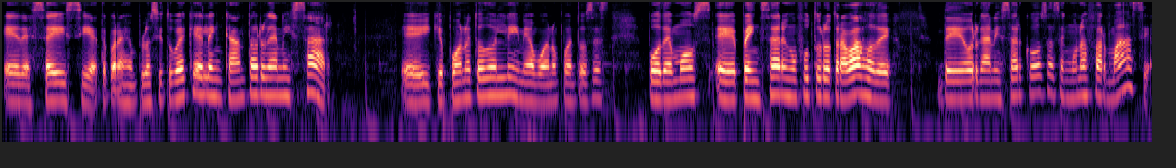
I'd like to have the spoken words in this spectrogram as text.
de 6, 7, por ejemplo. Si tú ves que le encanta organizar, y que pone todo en línea, bueno, pues entonces podemos pensar en un futuro trabajo de de organizar cosas en una farmacia.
